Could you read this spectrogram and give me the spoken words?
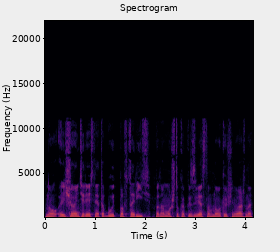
Но еще интереснее это будет повторить, потому что, как известно, в науке очень важна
